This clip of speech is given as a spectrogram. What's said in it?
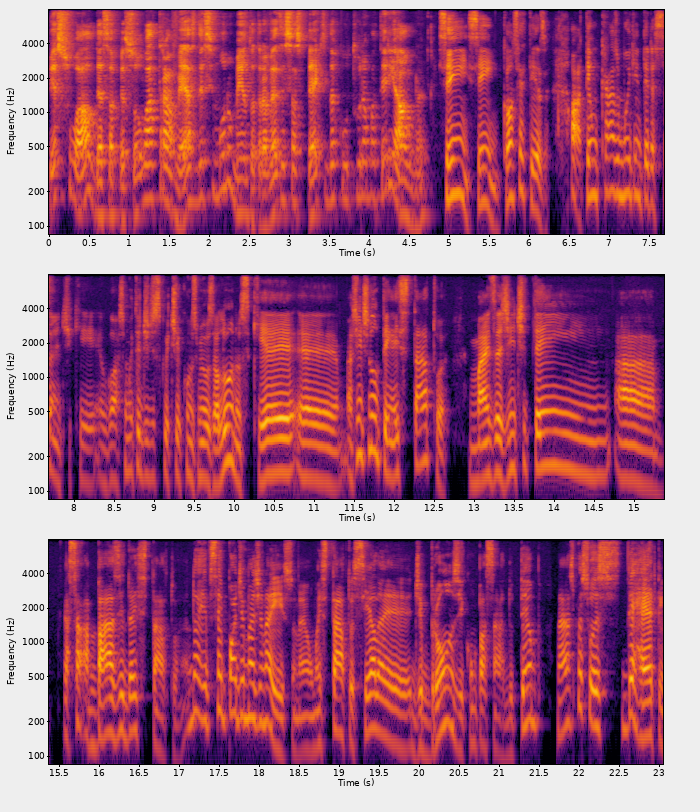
pessoal dessa pessoa através desse monumento, através desse aspecto da cultura material, né? Sim, sim, com certeza. Ah, tem um caso muito interessante que eu gosto muito de discutir com os meus alunos, que é, é a gente não tem a estátua, mas a gente tem a, essa a base da estátua. Você pode imaginar isso, né? Uma estátua, se ela é de bronze, com o passar do tempo, né, as pessoas derretem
